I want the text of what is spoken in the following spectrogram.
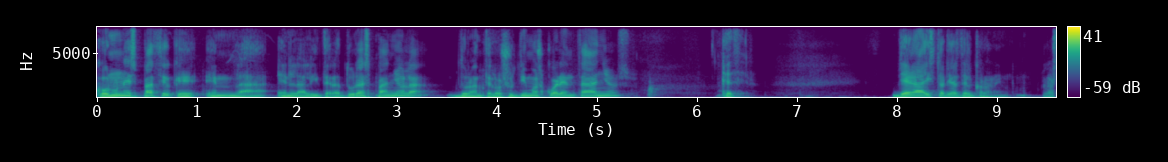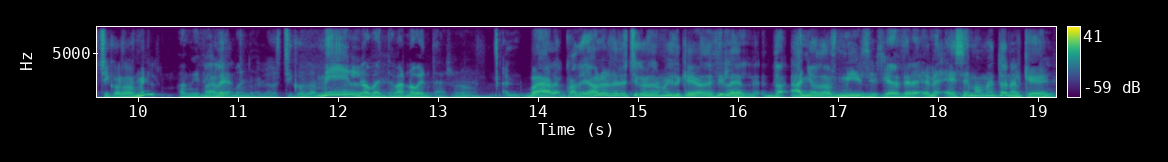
con un espacio que en la, en la literatura española, durante los últimos 40 años, qué decir, llega a historias del Cronen, los chicos 2000, Magnífico, ¿vale? Los chicos 2000, 90, más 90, ¿no? Bueno, cuando yo hablo de los chicos 2000, quiero decirle el año 2000. Sí, sí, sí. Quiero decir, en ese momento en el que,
